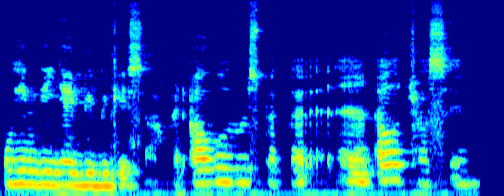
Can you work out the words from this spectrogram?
kung hindi niya ibibigay sa akin, I will respect that and I will trust him.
